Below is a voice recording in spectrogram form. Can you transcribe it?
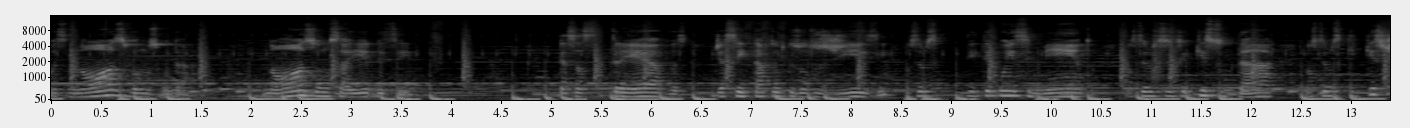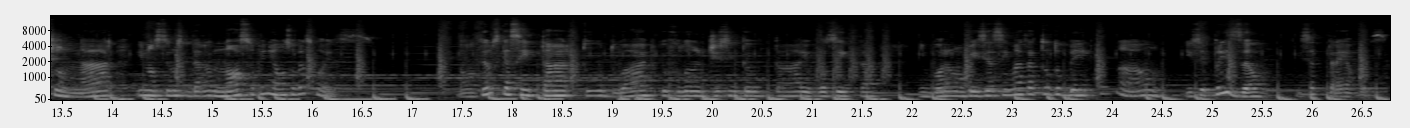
mas nós vamos mudar. Nós vamos sair desse, dessas trevas, de aceitar tudo que os outros dizem. Nós temos que ter conhecimento, nós temos que estudar, nós temos que questionar e nós temos que dar a nossa opinião sobre as coisas. Não temos que aceitar tudo. Ah, porque o fulano disse, então tá, eu vou aceitar. Embora não pense assim, mas tá tudo bem. Não, isso é prisão, isso é trevas.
